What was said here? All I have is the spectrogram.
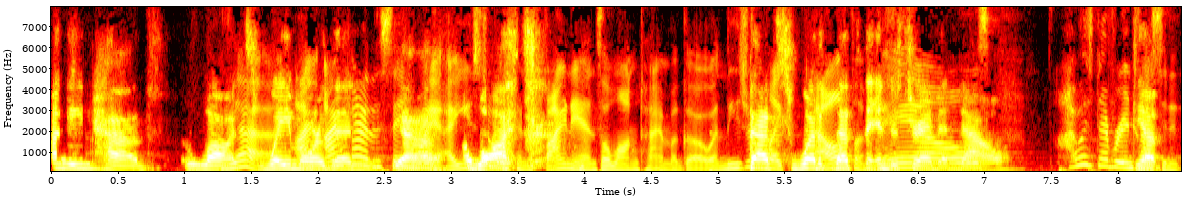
i have lots yeah, way more I, than I'm kind of the same yeah, way. I used to lot. work in finance a long time ago, and these are that's like what that's the industry i'm in now I was never interested in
